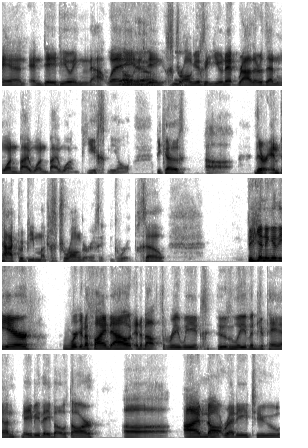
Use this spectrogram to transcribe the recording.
and and debuting that way oh, yeah. and being strong yeah. as a unit rather than one by one by one piecemeal because uh, their impact would be much stronger as a group. So, beginning of the year, we're gonna find out in about three weeks who's leaving Japan. Maybe they both are. Uh, I'm not ready to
